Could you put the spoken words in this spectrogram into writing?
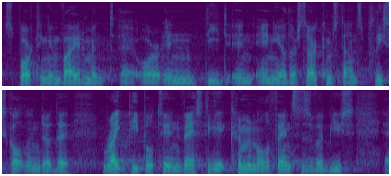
sporting environment uh, or indeed in any other circumstance. Police Scotland are the right people to investigate criminal offences of abuse, uh,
